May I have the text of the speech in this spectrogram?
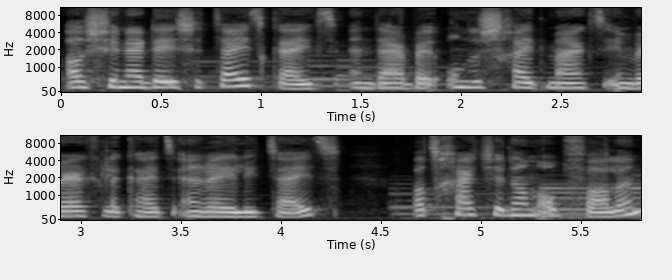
Als je naar deze tijd kijkt en daarbij onderscheid maakt in werkelijkheid en realiteit, wat gaat je dan opvallen?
